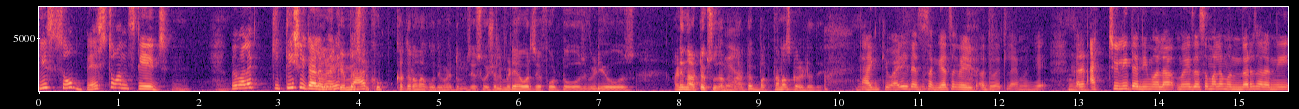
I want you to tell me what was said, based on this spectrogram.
ही सो बेस्ट ऑन स्टेज मला किती शिकायला मिळालं खूप खतरनाक होते. म्हणजे तुमचे सोशल मीडियावरचे फोटोज व्हिडिओज आणि नाटक सुद्धा म्हणजे नाटक बघतानाच कळतं ते. थँक्यू आणि त्याचं सगळ्याचं क्रेडिट अद्वैतला आहे म्हणजे. कारण ऍक्च्युली त्यांनी मला म्हणजे जसं मला मंदार सरांनी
